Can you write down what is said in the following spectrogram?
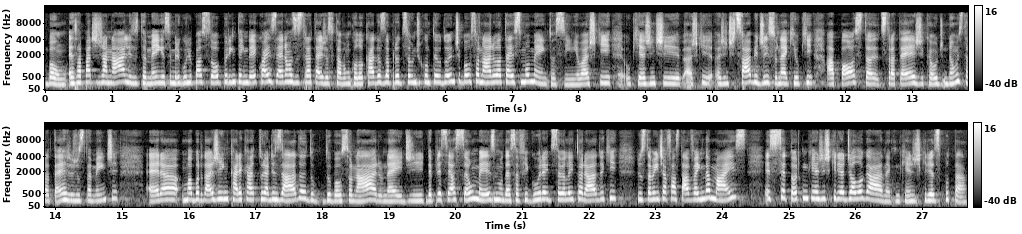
Bom, essa parte de análise também, esse mergulho passou por entender quais eram as estratégias que estavam colocadas da produção de conteúdo anti-Bolsonaro até esse momento. Assim, eu acho que o que a gente, acho que a gente sabe disso, né, que o que a aposta estratégica ou não estratégia, justamente, era uma abordagem caricaturizada do, do Bolsonaro, né, e de depreciação mesmo dessa figura e de seu eleitorado, e que justamente afastava ainda mais esse setor com quem a gente queria dialogar, né, com quem a gente queria disputar.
